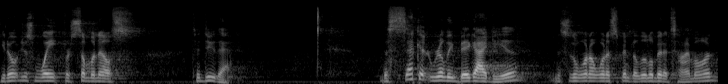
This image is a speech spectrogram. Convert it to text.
You don't just wait for someone else to do that. The second really big idea, this is the one I want to spend a little bit of time on,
